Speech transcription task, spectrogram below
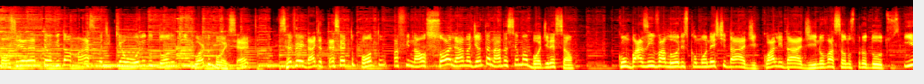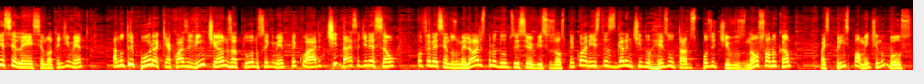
Bom, você já deve ter ouvido a máxima de que é o olho do dono que engorda o boi, certo? Isso é verdade até certo ponto, afinal, só olhar não adianta nada ser uma boa direção. Com base em valores como honestidade, qualidade, inovação nos produtos e excelência no atendimento, a Nutripura, que há quase 20 anos atua no segmento pecuário, te dá essa direção, oferecendo os melhores produtos e serviços aos pecuaristas, garantindo resultados positivos não só no campo, mas principalmente no bolso.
